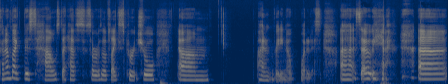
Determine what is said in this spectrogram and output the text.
kind of like this house that has sort of like spiritual um I don't really know what it is. Uh, so yeah, uh,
